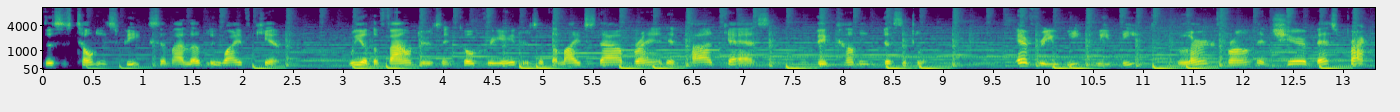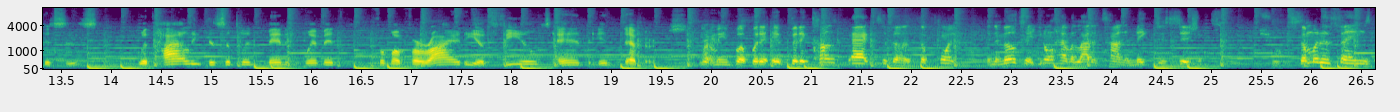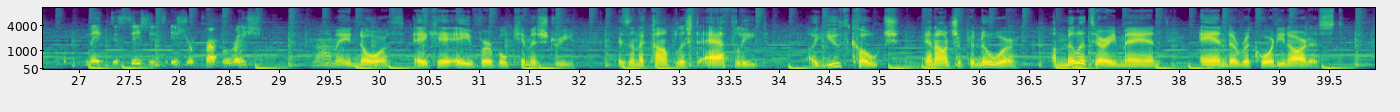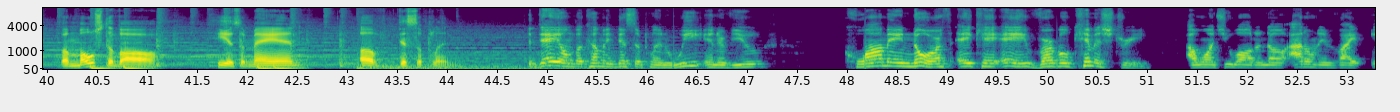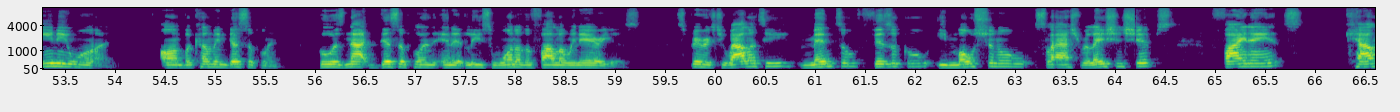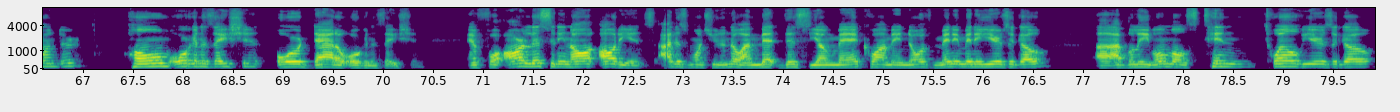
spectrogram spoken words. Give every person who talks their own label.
Speaker 1: this is Tony Speaks and my lovely wife Kim. We are the founders and co creators of the lifestyle brand and podcast, Becoming Disciplined. Every week we meet, learn from, and share best practices with highly disciplined men and women from a variety of fields and endeavors.
Speaker 2: You know I mean? But but it, but it comes back to the, the point in the military, you don't have a lot of time to make decisions. Sure. Some of the things make decisions is your preparation.
Speaker 1: Kwame North, aka Verbal Chemistry, is an accomplished athlete, a youth coach, an entrepreneur, a military man, and a recording artist. But most of all, he is a man of discipline.
Speaker 3: Today on Becoming Disciplined, we interview Kwame North, aka Verbal Chemistry. I want you all to know I don't invite anyone on Becoming Disciplined who is not disciplined in at least one of the following areas spirituality, mental, physical, emotional slash relationships, finance, calendar, home organization, or data organization. And for our listening audience, I just want you to know I met this young man, Kwame North, many, many years ago. Uh, I believe almost 10, 12 years ago.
